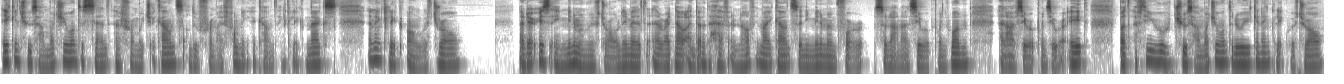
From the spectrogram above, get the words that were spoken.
Then you can choose how much you want to send and from which accounts. I'll do from my funding account and click max, and then click on withdrawal. Now there is a minimum withdrawal limit and right now I don't have enough in my account so the minimum for Solana is 0.1 and I have 0.08 but after you choose how much you want to do you can then click withdrawal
